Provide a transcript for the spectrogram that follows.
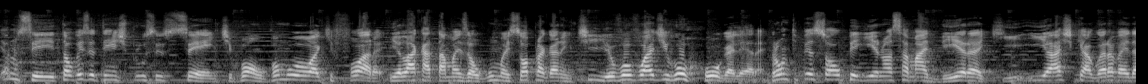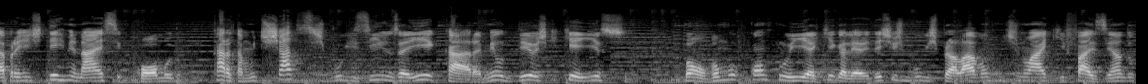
Eu não sei, talvez eu tenha Spruce o suficiente. Bom, vamos aqui fora e lá catar mais algumas só pra garantir. Eu vou voar de Rorô, galera. Pronto, pessoal, peguei a nossa madeira aqui e acho que agora vai dar pra gente terminar esse cômodo. Cara, tá muito chato esses bugzinhos aí, cara. Meu Deus, que que é isso? Bom, vamos concluir aqui, galera. Deixa os bugs pra lá. Vamos continuar aqui fazendo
